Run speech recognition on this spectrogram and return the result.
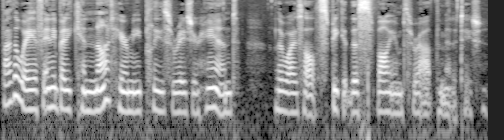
By the way, if anybody cannot hear me, please raise your hand. Otherwise, I'll speak at this volume throughout the meditation.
